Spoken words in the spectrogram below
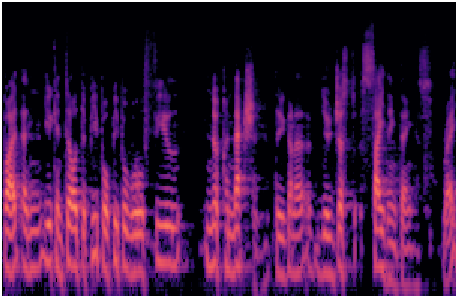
But and you can tell it to people, people will feel no connection. They're gonna they're just citing things, right?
